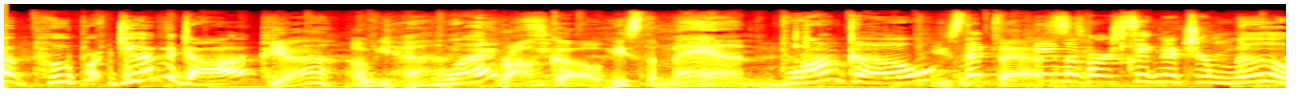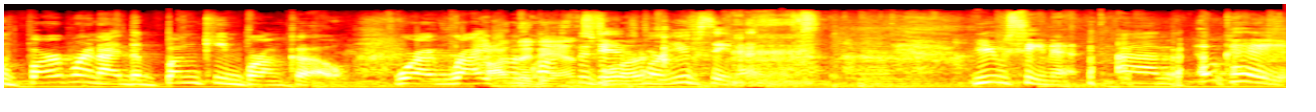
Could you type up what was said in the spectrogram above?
of a pooper? Do you have a dog? Yeah. Oh, yeah. What? Bronco. He's the man. Bronco. He's the That's the, best. name of our signature move. Barbara and I, the bunking Bronco, where I ride On her the across dance the dance floor? floor. You've seen it. You've seen it. Um, okay.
